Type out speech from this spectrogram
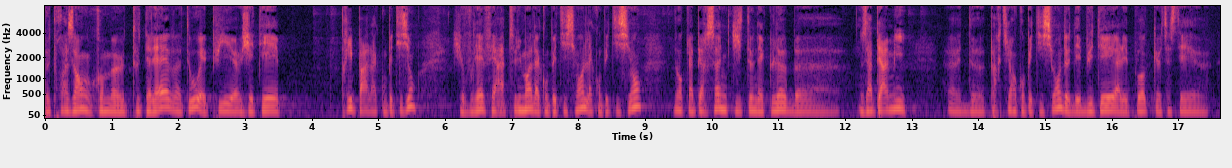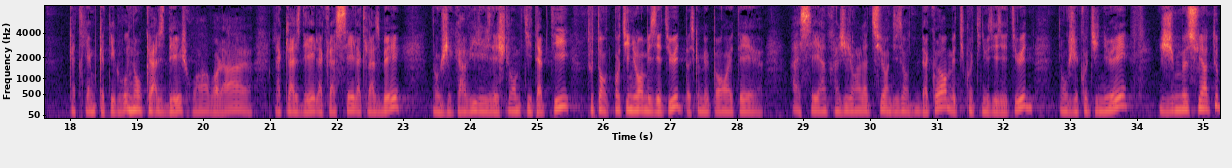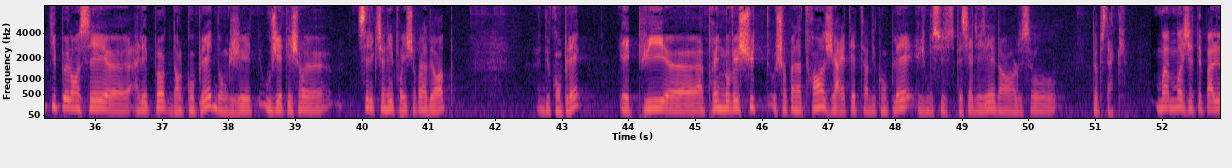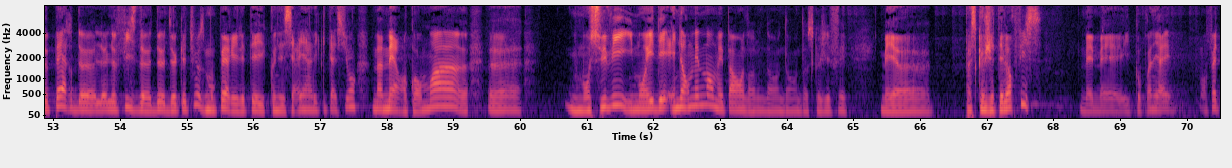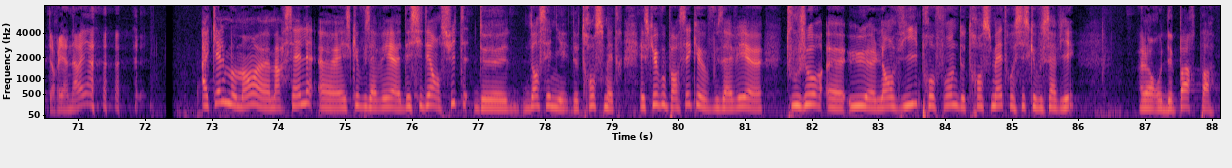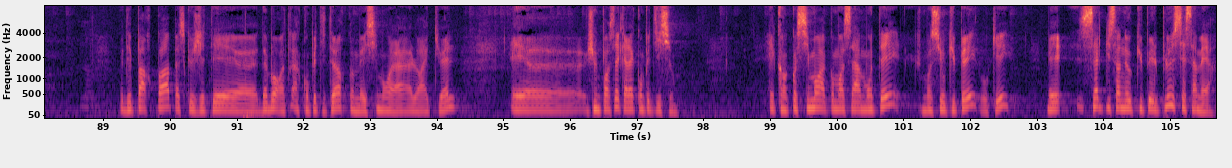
de trois ans comme euh, tout élève, tout. Et puis euh, j'étais pris par la compétition. Je voulais faire absolument de la compétition, de la compétition. Donc la personne qui tenait club euh, nous a permis de partir en compétition, de débuter à l'époque, c'était quatrième catégorie, non classe D, je crois, voilà, la classe D, la classe C, la classe B. Donc j'ai gravi les échelons petit à petit, tout en continuant mes études, parce que mes parents étaient assez intransigeant là-dessus en disant d'accord, mais tu continues tes études. Donc j'ai continué. Je me suis un tout petit peu lancé euh, à l'époque dans le complet, donc où j'ai été sélectionné pour les championnats d'Europe de complet. Et puis euh, après une mauvaise chute au championnat de France, j'ai arrêté de faire du complet et je me suis spécialisé dans le saut d'obstacles moi, moi, j'étais pas le père, de, le, fils de, de, quelque chose. Mon père, il était, il connaissait rien à l'équitation. Ma mère encore moins. Euh, euh, ils m'ont suivi, ils m'ont aidé énormément, mes parents, dans, dans, dans, ce que j'ai fait. Mais euh, parce que j'étais leur fils. Mais, mais ils comprenaient en fait rien à rien. À quel moment, euh, Marcel, euh, est-ce que vous avez euh, décidé ensuite de, d'enseigner, de transmettre? Est-ce que vous pensez que vous avez toujours eu l'envie profonde de transmettre aussi ce que vous saviez? Alors au départ, pas. Au départ, pas, parce que j'étais d'abord un, compétiteur, comme Simon à, l'heure actuelle, et je ne pensais qu'à la compétition. Et quand Simon a commencé à monter, je m'en suis occupé, ok, mais celle qui s'en est occupée le plus, c'est sa mère.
